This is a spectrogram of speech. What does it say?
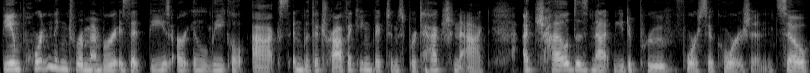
The important thing to remember is that these are illegal acts, and with the Trafficking Victims Protection Act, a child does not need to prove force or coercion. So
